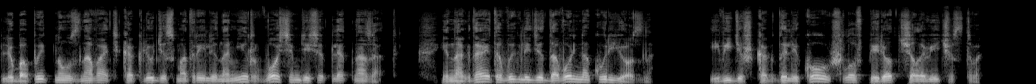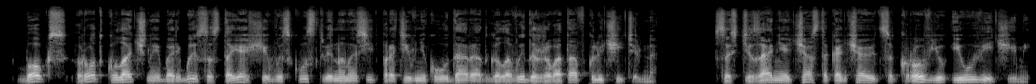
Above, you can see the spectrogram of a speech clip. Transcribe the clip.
Любопытно узнавать, как люди смотрели на мир 80 лет назад. Иногда это выглядит довольно курьезно. И видишь, как далеко ушло вперед человечество. Бокс – род кулачной борьбы, состоящий в искусстве наносить противнику удары от головы до живота включительно. Состязания часто кончаются кровью и увечьями.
